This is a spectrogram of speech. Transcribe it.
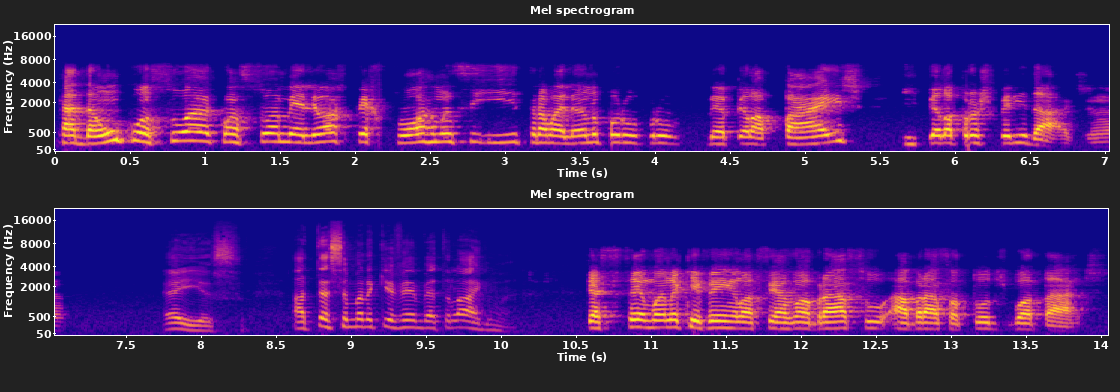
Cada um com a sua, com a sua melhor performance e trabalhando por, por né, pela paz e pela prosperidade, né? É isso. Até semana que vem, Beto Lagman. Até semana que vem, Lacerda. Um abraço, abraço a todos, boa tarde.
